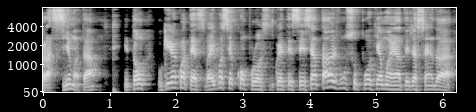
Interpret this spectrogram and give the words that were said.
para cima, tá? Então, o que, que acontece? Aí você comprou 56 centavos, vamos supor que amanhã esteja saindo a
